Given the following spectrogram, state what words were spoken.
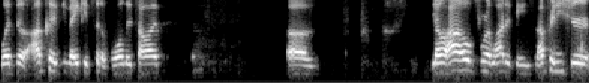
but the I couldn't make it to the ball in time. Um, you know, I hope for a lot of things. I'm pretty sure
